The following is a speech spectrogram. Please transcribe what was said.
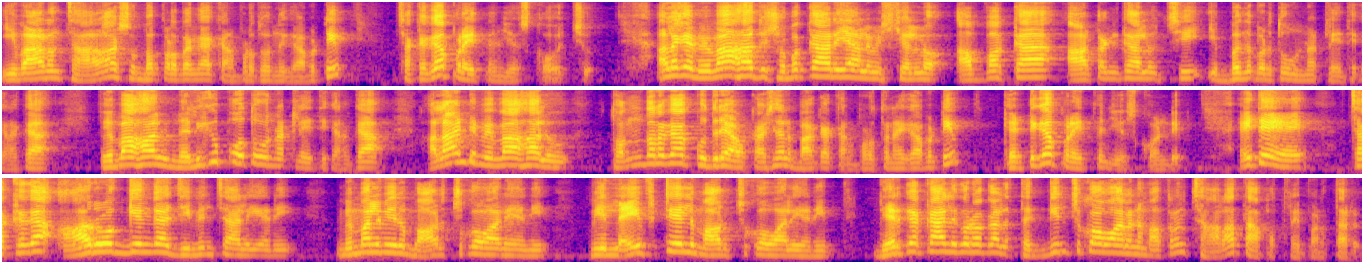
ఈ వారం చాలా శుభప్రదంగా కనపడుతుంది కాబట్టి చక్కగా ప్రయత్నం చేసుకోవచ్చు. అలాగే వివాహాది శుభకార్యాల విషయంలో అవ్వక ఆటంకాలు వచ్చి ఇబ్బంది పడుతూ ఉన్నట్లయితే కనుక వివాహాలు నలిగిపోతూ ఉన్నట్లయితే కనుక అలాంటి వివాహాలు తొందరగా కుదిరే అవకాశాలు బాగా కనపడుతున్నాయి కాబట్టి గట్టిగా ప్రయత్నం చేసుకోండి. అయితే చక్కగా ఆరోగ్యంగా జీవించాలి అని మిమ్మల్ని మీరు మార్చుకోవాలి అని మీ లైఫ్ స్టైల్ మార్చుకోవాలి అని దీర్ఘకాలిక రోగాలు తగ్గించుకోవాలని మాత్రం చాలా తాపత్రయపడతారు.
